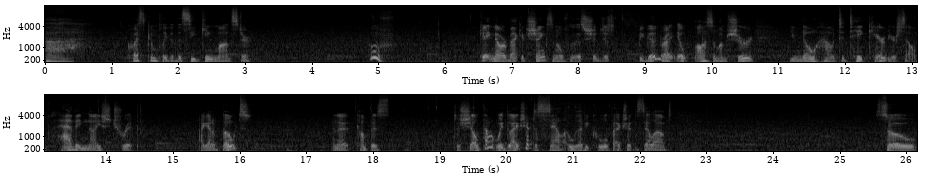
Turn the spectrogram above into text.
Ah. Quest completed. The Sea King monster. Whew. Okay, now we're back at Shanks, and hopefully this should just be good, right? Yep, awesome. I'm sure you know how to take care of yourself. Have a nice trip. I got a boat and a compass to Shelltown? Wait, do I actually have to sail out? Oh, that'd be cool if I actually had to sail out. So,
